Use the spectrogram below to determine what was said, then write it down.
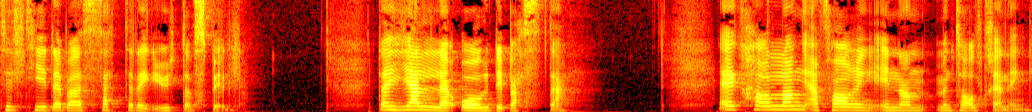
til tider bare setter deg ut av spill. Det gjelder òg de beste. Jeg har lang erfaring innen mentaltrening.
